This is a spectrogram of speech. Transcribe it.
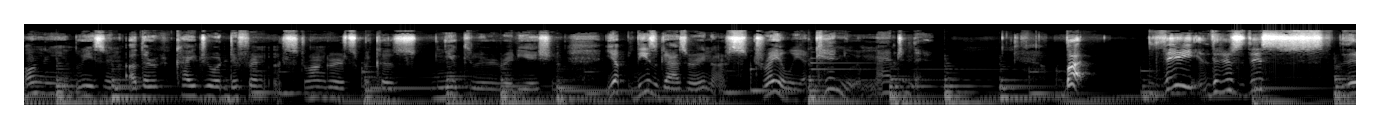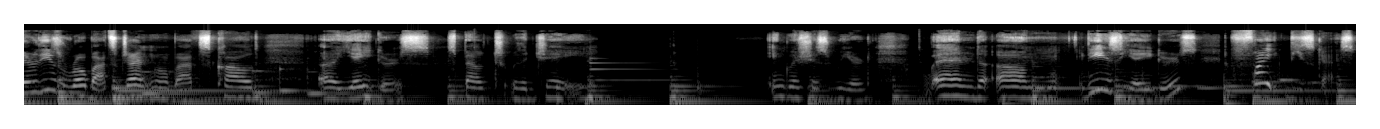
only reason other kaiju are different or stronger is because nuclear radiation. Yep, these guys are in Australia. Can you imagine that? But they there's this there are these robots, giant robots called uh, Jaegers, spelled with a J. English is weird. And um, these Jaegers fight these guys.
